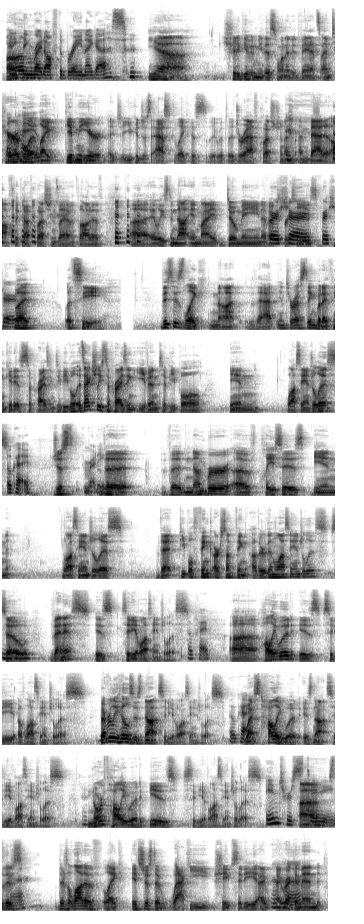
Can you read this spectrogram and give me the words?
Anything um, right off the brain, I guess. yeah. Should have given me this one in advance. I'm terrible Okay. at like give me your. You can just ask like this with the giraffe question. I'm, I'm bad at off the cuff questions I haven't thought of, uh, at least not in my domain of For sure, expertise. for sure. But let's see. This is like not that interesting, but I think it is surprising to people. It's actually surprising even to people in Los Angeles Okay. just I'm ready. the the number of places in Los Angeles that people think are something other than Los Angeles. So Venice is city of Los Angeles. Mm-hmm. Okay. Uh, Hollywood is city of Los Angeles. Beverly Hills is not city of Los Angeles. Okay. West Hollywood is not city of Los Angeles. North Hollywood is city of Los Angeles. Interesting. Um, so there's there's a lot of like it's just a wacky shaped city. I, Uh-huh. I recommend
